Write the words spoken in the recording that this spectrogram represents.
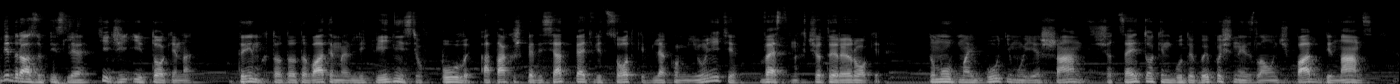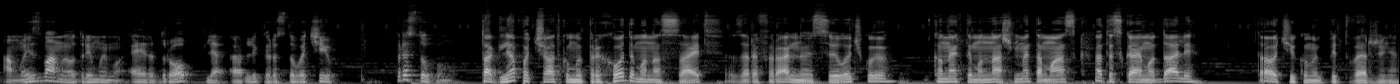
відразу після TGE токена. Тим, хто додаватиме ліквідність в пули, а також 55% для ком'юніті вестинг 4 роки. Тому в майбутньому є шанс, що цей токен буде випущений з лаунчпад Binance, а ми з вами отримуємо airdrop для early користувачів. Приступимо. Так, для початку ми приходимо на сайт за реферальною силочкою, конектимо наш Metamask, натискаємо далі та очікуємо підтвердження.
